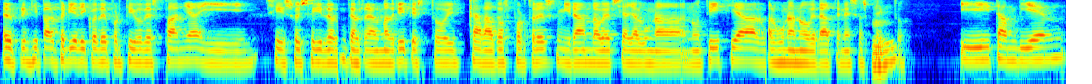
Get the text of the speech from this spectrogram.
El principal periódico deportivo de España y sí, soy seguidor del Real Madrid estoy cada dos por tres mirando a ver si hay alguna noticia, alguna novedad en ese aspecto. Y también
